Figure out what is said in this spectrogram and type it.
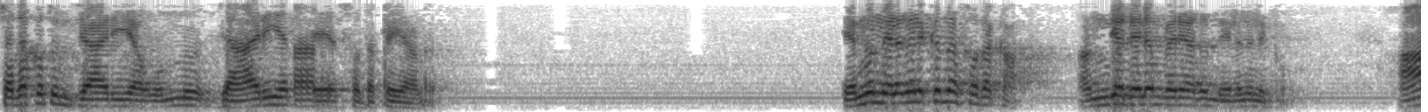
സ്വതക്കത്തുൻ ജാരിയ ഒന്ന് ജാരിയതായ സ്വതക്കയാണ്. എന്നും നിലനിൽക്കുന്ന സ്വതക്ക അന്ത്യദിനം വരെ അത് നിലനിൽക്കും. ആ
